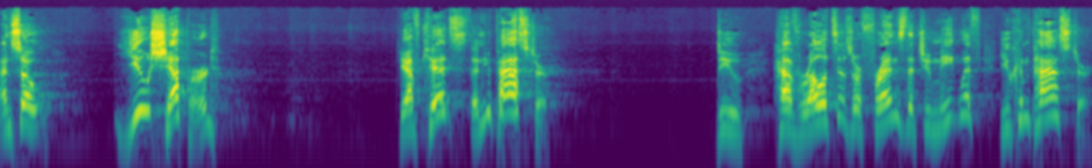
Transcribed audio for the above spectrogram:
And so you shepherd. Do you have kids? Then you pastor. Do you have relatives or friends that you meet with? You can pastor.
